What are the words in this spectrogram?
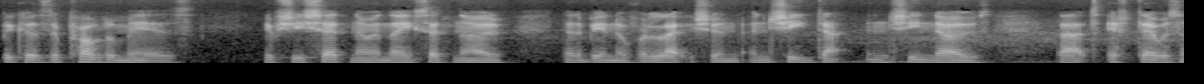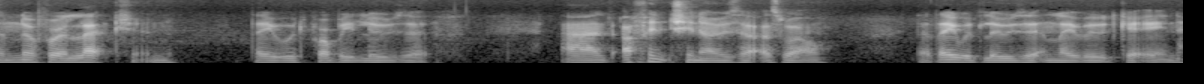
because the problem is, if she said no and they said no, then it'd be another election, and she and she knows that if there was another election, they would probably lose it, and I think she knows that as well that they would lose it and Labour would get in.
